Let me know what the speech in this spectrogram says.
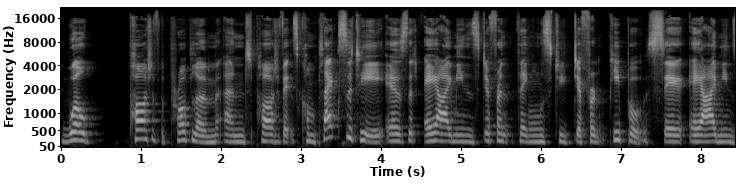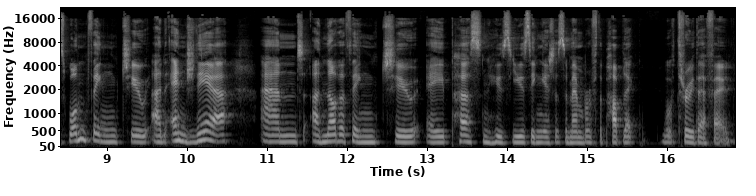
Well, part of the problem and part of its complexity is that AI means different things to different people. So, AI means one thing to an engineer and another thing to a person who's using it as a member of the public through their phone.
